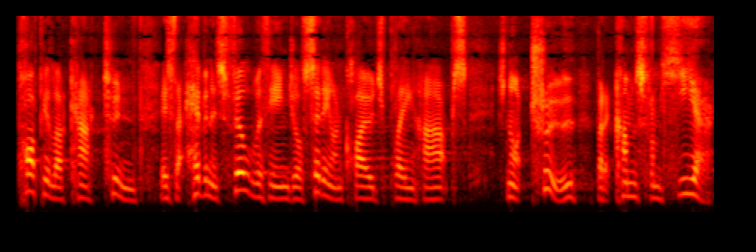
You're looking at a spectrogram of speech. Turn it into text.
popular cartoon, is that heaven is filled with angels sitting on clouds playing harps. It's not true, but it comes from here.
